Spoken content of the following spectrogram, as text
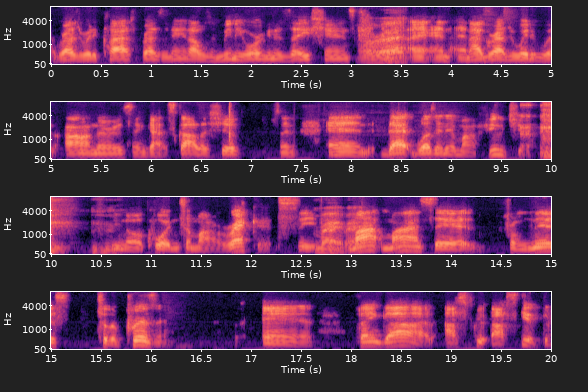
I graduated class president. I was in many organizations, right. and, and and I graduated with honors and got scholarships, and and that wasn't in my future, you know, according to my records. See, right, right. my mine said from this to the prison, and thank God I skipped I skipped the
